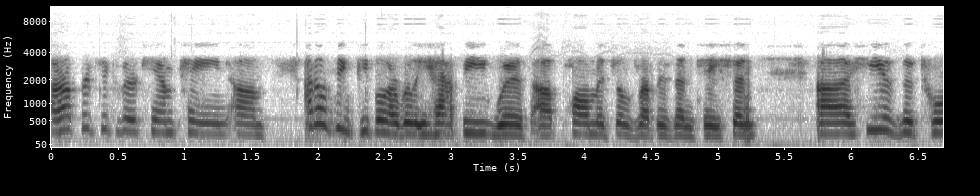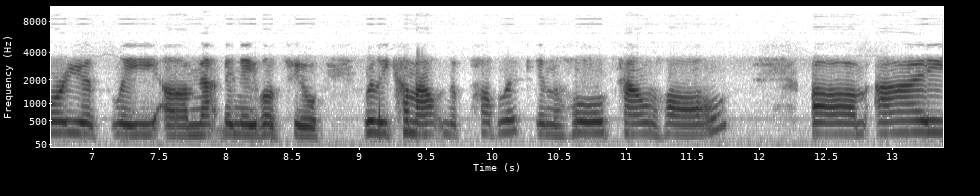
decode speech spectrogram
our particular campaign, um, I don't think people are really happy with uh, Paul Mitchell's representation. Uh, he has notoriously um, not been able to really come out in the public in the whole town halls. Um, I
